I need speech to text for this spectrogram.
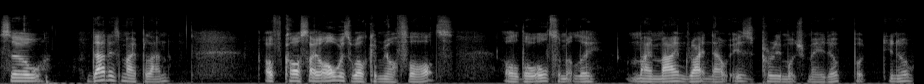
So that is my plan. Of course, I always welcome your thoughts, although ultimately my mind right now is pretty much made up, but you know,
